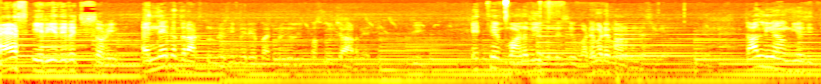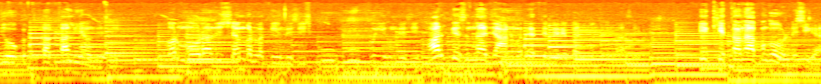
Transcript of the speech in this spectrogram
ਐਸ ਏਰੀਆ ਦੇ ਵਿੱਚ ਸੌਰੀ ਇੰਨੇ ਕੁ ਦਰਖਤ ਹੁੰਦੇ ਸੀ ਮੇਰੇ ਬਚਪਨ ਦੇ ਵਿੱਚ ਪਸ਼ੂ ਚਾਰਦੇ ਸੀ। ਇੱਥੇ ਵਣ ਵੀ ਹੁੰਦੇ ਸੀ ਵੱਡੇ ਵੱਡੇ ਵਣ ਹੁੰਦੇ ਸੀਗੇ ਟਾਲੀਆਂ ਹੁੰਦੀਆਂ ਸੀ ਜੋ ਟਾਲੀਆਂ ਹੁੰਦੀਆਂ ਸੀ। ਔਰ ਮੋਰਾਂ ਦੀ ਸ਼ੰਭਰ ਲੱਗੀ ਹੁੰਦੀ ਸੀ ਕੂਕ ਕੂਕ ਵੀ ਹੁੰਦੀ ਸੀ। ਹਰ ਕਿਸਮ ਦਾ ਜਾਨਵਰ ਇੱਥੇ ਮੇਰੇ ਚ ਹੁੰਦਾ ਸੀ ਇਹ ਖੇਤਾਂ ਦਾ ਭੰਗੋਲ ਨਹੀਂ ਸੀਗਾ।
